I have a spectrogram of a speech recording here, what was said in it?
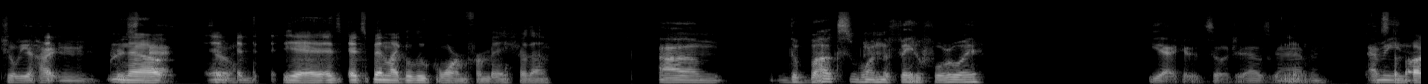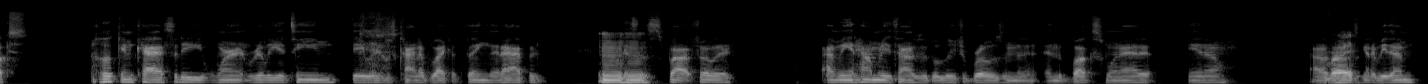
Julia Hart and Chris no, so. it, it, yeah, it's it's been like lukewarm for me for them. Um, the Bucks won the Fatal Four Way. Yeah, I could have told you that was gonna yeah. happen. I it's mean, the Bucks. Hook and Cassidy weren't really a team; they were just kind of like a thing that happened mm-hmm. as a spot filler. I mean, how many times have the Lucha Bros and the and the Bucks went at it? You know, I don't right. it's gonna be them.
